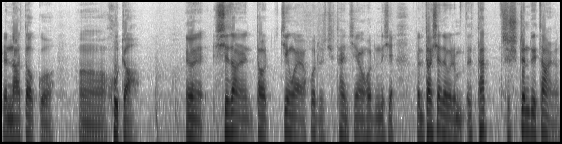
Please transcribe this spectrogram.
人拿到过嗯护照。因为西藏人到境外或者去探亲啊，或者那些，到现在为止，他只是针对藏人。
